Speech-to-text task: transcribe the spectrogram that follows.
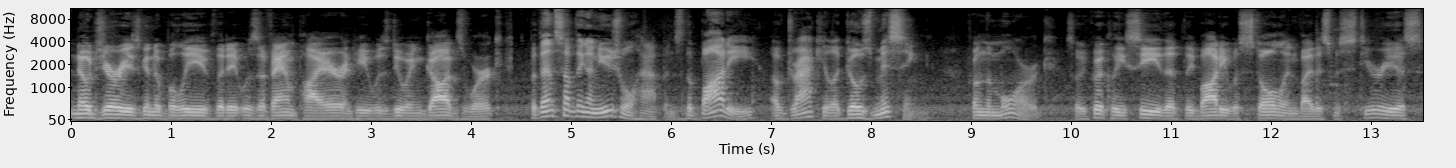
no jury is going to believe that it was a vampire and he was doing God's work. But then something unusual happens. The body of Dracula goes missing from the morgue. So we quickly see that the body was stolen by this mysterious,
